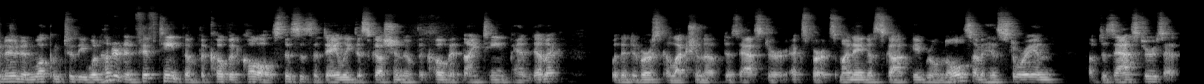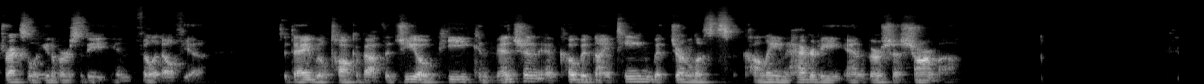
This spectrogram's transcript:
afternoon, and welcome to the 115th of the COVID calls. This is a daily discussion of the COVID 19 pandemic with a diverse collection of disaster experts. My name is Scott Gabriel Knowles. I'm a historian of disasters at Drexel University in Philadelphia. Today, we'll talk about the GOP convention and COVID 19 with journalists Colleen Hagerty and Versha Sharma.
